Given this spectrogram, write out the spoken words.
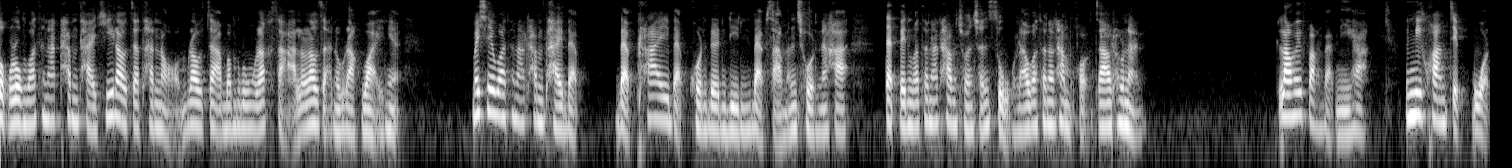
ตกลงวัฒนธรรมไทยที่เราจะถนอม เราจะบำรุงรักษาแล้วเราจะอนุรักษ์ไว้เนี่ยไม่ใช่วัฒนธรรมไทยแบบ แบบไพร่แบบคนเดินดินแบบสามัญชนนะคะ แต่เป็นวัฒนธรรมชนชั้นสูง และวัฒนธรรมของเจ้าเท่านั้น เล่าให้ฟังแบบนี้ค่ะ มันมีความเจ็บปวด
